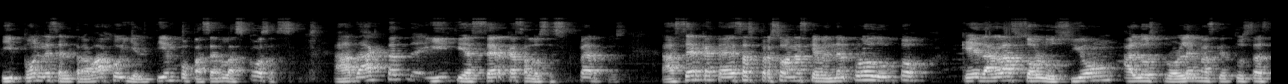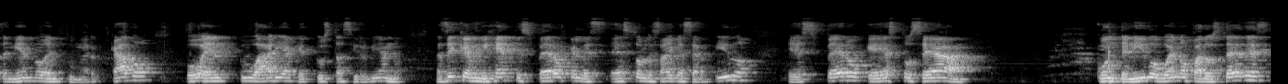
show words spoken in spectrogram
y pones el trabajo y el tiempo para hacer las cosas. Adáctate y te acercas a los expertos. Acércate a esas personas que venden el producto, que dan la solución a los problemas que tú estás teniendo en tu mercado o en tu área que tú estás sirviendo. Así que mi gente, espero que les, esto les haya servido. Espero que esto sea contenido bueno para ustedes.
